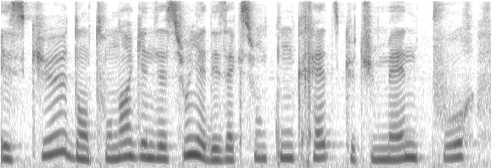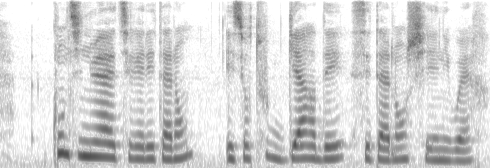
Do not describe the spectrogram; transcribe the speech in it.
Est-ce que dans ton organisation, il y a des actions concrètes que tu mènes pour continuer à attirer les talents et surtout garder ces talents chez Anywhere?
